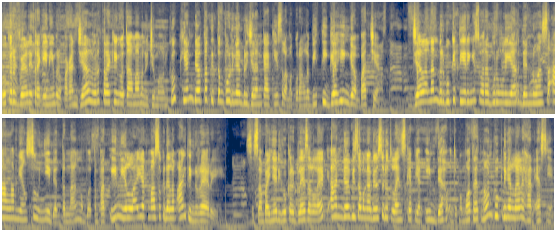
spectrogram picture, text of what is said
Hooker Valley Trek ini merupakan jalur trekking utama menuju Mount Cook yang dapat ditempuh dengan berjalan kaki selama kurang lebih 3 hingga 4 jam. Jalanan berbukit diiringi suara burung liar dan nuansa alam yang sunyi dan tenang membuat tempat ini layak masuk ke dalam itinerary. Sesampainya di Hooker Glacier Lake, Anda bisa mengambil sudut landscape yang indah untuk memotret Mount Cook dengan lelehan esnya.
